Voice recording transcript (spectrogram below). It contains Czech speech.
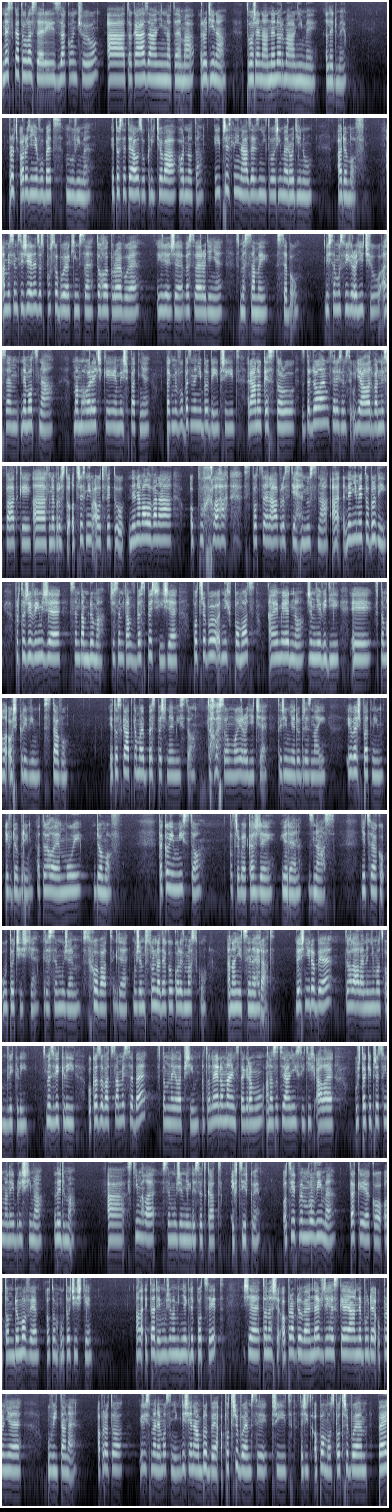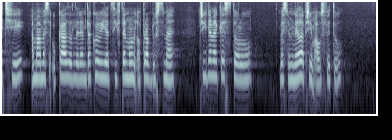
Dneska tuhle sérii zakončuju a to kázáním na téma rodina, tvořená nenormálními lidmi. Proč o rodině vůbec mluvíme? Je to v City Houseu klíčová hodnota. Její přesný název zní Tvoříme rodinu a domov. A myslím si, že jeden ze způsobů, jakým se tohle projevuje, je, že ve své rodině jsme sami sebou. Když jsem u svých rodičů a jsem nemocná, mám horečky, je mi špatně, tak mi vůbec není blbý přijít ráno ke stolu s drdolem, který jsem si udělala dva dny zpátky a v naprosto otřesným outfitu, nenamalovaná, opuchlá, spocená, prostě hnusná. A není mi to blbý, protože vím, že jsem tam doma, že jsem tam v bezpečí, že potřebuju od nich pomoc a je mi jedno, že mě vidí i v tomhle ošklivém stavu. Je to zkrátka moje bezpečné místo. Tohle jsou moji rodiče, kteří mě dobře znají. I ve špatným, i v dobrým. A tohle je můj domov. Takový místo potřebuje každý jeden z nás. Něco jako útočiště, kde se můžeme schovat, kde můžeme sundat jakoukoliv masku a na nic si nehrát. V dnešní době tohle ale není moc obvyklý. Jsme zvyklí ukazovat sami sebe v tom nejlepším. A to nejenom na Instagramu a na sociálních sítích, ale už taky před svýma nejbližšíma lidma. A s tímhle se můžeme někdy setkat i v církvi. O církvi mluvíme taky jako o tom domově, o tom útočišti, ale i tady můžeme mít někdy pocit, že to naše opravdové, nevždy hezké já nebude úplně uvítané. A proto, když jsme nemocní, když je nám blbě a potřebujeme si přijít říct o pomoc, potřebujeme péči a máme se ukázat lidem takový, jaký v ten moment opravdu jsme, přijdeme ke stolu ve svém nejlepším outfitu,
